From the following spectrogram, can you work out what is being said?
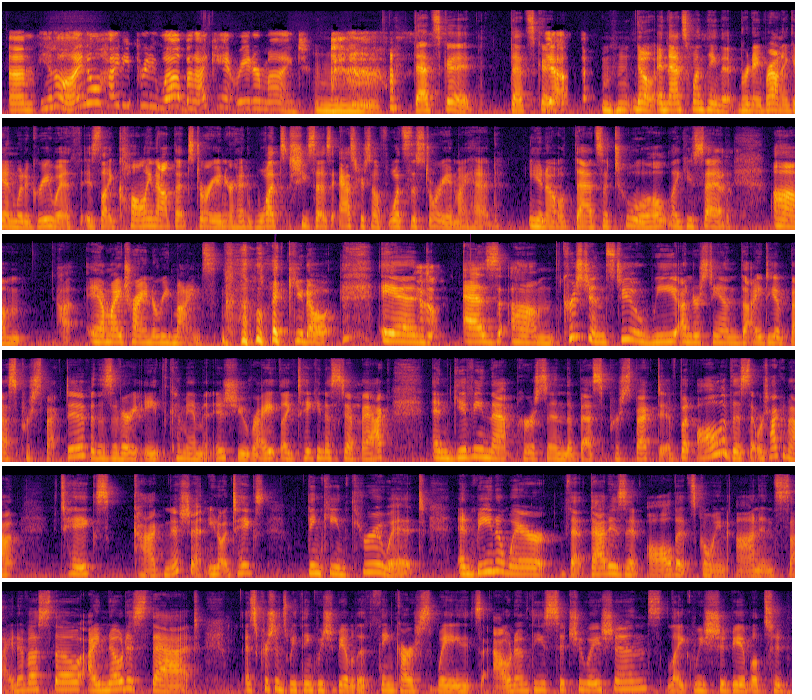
um, you know, I know Heidi pretty well, but I can't read her mind. Mm, that's good. That's good. Yeah. Mm-hmm. No, and that's one thing that Brene Brown again would agree with is like calling out that story in your head. What's she says? Ask yourself, what's the story in my head? You know, that's a tool, like you said. Um, uh, am I trying to read minds? like, you know, and yeah. as um, Christians too, we understand the idea of best perspective. And this is a very eighth commandment issue, right? Like taking a step back and giving that person the best perspective. But all of this that we're talking about takes cognition. You know, it takes thinking through it and being aware that that isn't all that's going on inside of us though i noticed that as Christians, we think we should be able to think our ways out of these situations. Like we should be able to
